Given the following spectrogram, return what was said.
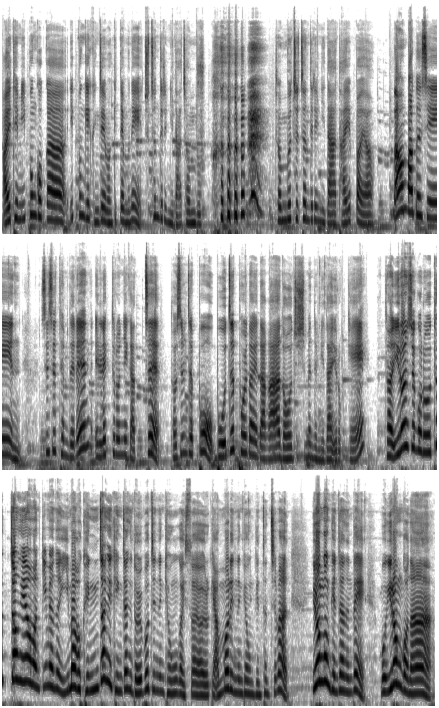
아이템이 이쁜 것과 이쁜 게 굉장히 많기 때문에 추천드립니다. 전부. 전부 추천드립니다. 다 예뻐요. 다운받으신 시스템들은 일렉트로닉 아츠, 더심즈4 모즈 폴더에다가 넣어주시면 됩니다. 이렇게. 자, 이런 식으로 특정 헤어만 끼면은 이마가 굉장히 굉장히 넓어지는 경우가 있어요. 이렇게 앞머리 있는 경우는 괜찮지만, 이런 건 괜찮은데, 뭐 이런 거나,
